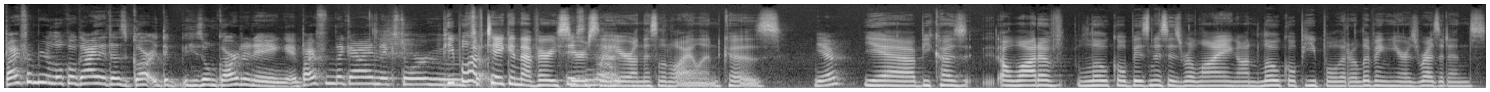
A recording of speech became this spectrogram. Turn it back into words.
Buy from your local guy that does gar- the, his own gardening, and buy from the guy next door who People have taken that very seriously that. here on this little island because Yeah, yeah, because a lot of local businesses relying on local people that are living here as residents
